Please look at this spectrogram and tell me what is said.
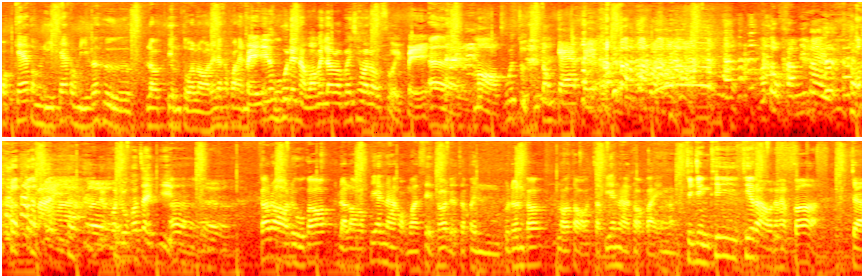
บอกแก้ตรงนี้แก้ตรงนี้ก็คือ เราเตรียมตัวรอได้เลยครับเพราะอันเป๊ะนี่ต้องพูดเลยนะว่าไม่แล้วเราไม่ใช่ว่าเราสวยเป๊ะเออหมอพูดจุดที่ต้องแก้เป๊ะเอาตกคำนี้ไปไปเดี๋ยวคนดูเข้าใจผิด เออ เออ ก็รอดูก็เดี๋ยวรอพี่แอนนาออกมาเสร็จก็เดี๋ยวจะเป็นพุดเดิ้ลก็รอต่อจากพี่แอนนาต่อไปครับ จริงๆที่ที่เรานะครับก็จะ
